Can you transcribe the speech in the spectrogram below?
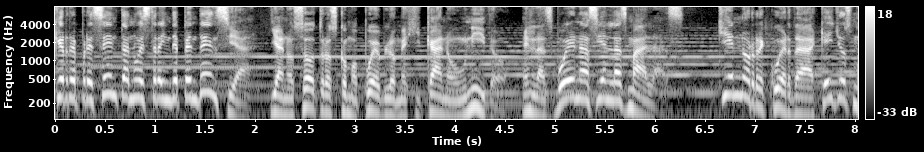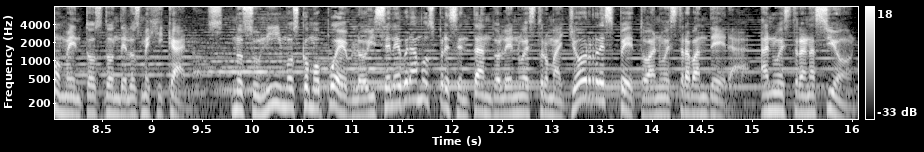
que representa nuestra independencia y a nosotros como pueblo mexicano unido, en las buenas y en las malas. ¿Quién no recuerda aquellos momentos donde los mexicanos nos unimos como pueblo y celebramos presentándole nuestro mayor respeto a nuestra bandera, a nuestra nación,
